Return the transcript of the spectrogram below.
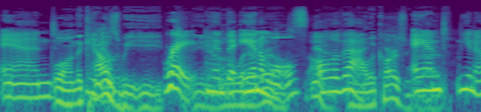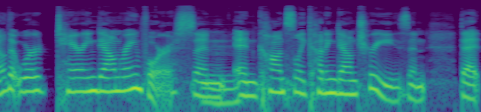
And Well, and the cows know, we eat. right you know, and the animals. Yeah, all of and that all the cars we drive. and you know that we're tearing down rainforests and Mhm. and constantly cutting down trees and that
